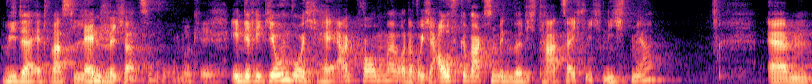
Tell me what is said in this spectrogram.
wieder etwas ländlicher zu wohnen. Okay. In die Region, wo ich herkomme oder wo ich aufgewachsen bin, würde ich tatsächlich nicht mehr. Ähm,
